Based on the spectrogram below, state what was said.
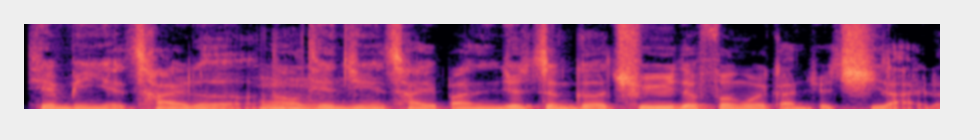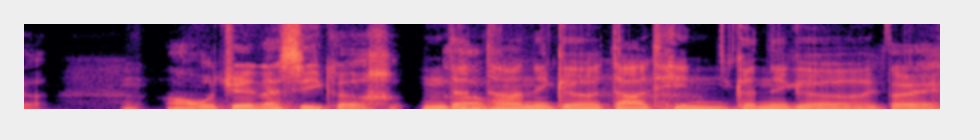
天平也拆了，嗯然后天井也拆一半，你就整个区域的氛围感觉起来了。啊、我觉得那是一个很你等它那个大厅跟那个对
